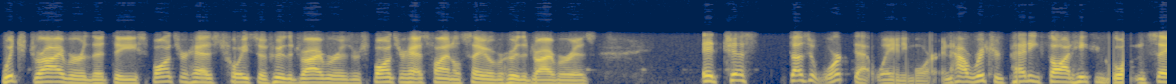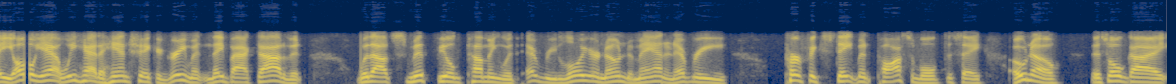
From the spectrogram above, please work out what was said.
which driver that the sponsor has choice of who the driver is or sponsor has final say over who the driver is. It just doesn't work that way anymore. And how Richard Petty thought he could go up and say, "Oh yeah, we had a handshake agreement and they backed out of it," without Smithfield coming with every lawyer known to man and every perfect statement possible to say, "Oh no, this old guy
